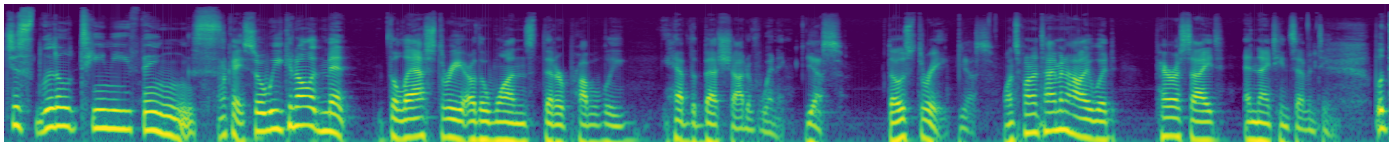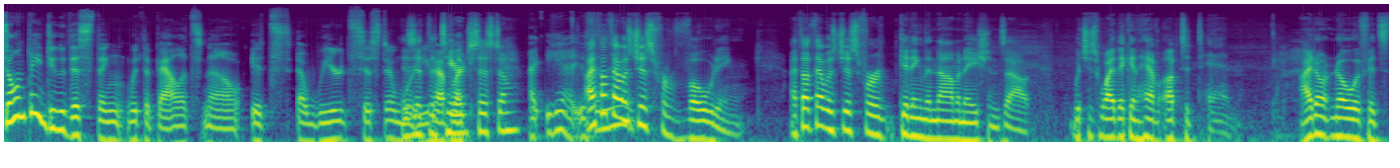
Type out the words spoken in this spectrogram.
Just little teeny things. Okay, so we can all admit the last three are the ones that are probably have the best shot of winning. yes, Those three: yes. Once Upon a Time in Hollywood, Parasite, and 1917. Well, don't they do this thing with the ballots now? It's a weird system. Is it the tiered like, system? I, yeah, I thought that it? was just for voting. I thought that was just for getting the nominations out, which is why they can have up to 10. I don't know if it's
